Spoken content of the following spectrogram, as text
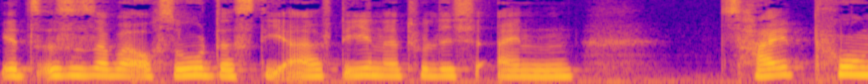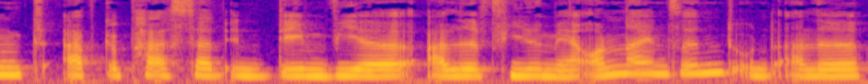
Jetzt ist es aber auch so, dass die AfD natürlich einen Zeitpunkt abgepasst hat, in dem wir alle viel mehr online sind und alle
